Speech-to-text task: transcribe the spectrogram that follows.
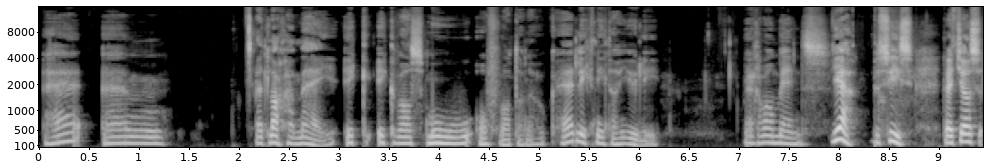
hè, ehm, het lag aan mij. Ik, ik was moe of wat dan ook. Hè? Het ligt niet aan jullie. Ik ben gewoon mens. Ja, precies. Dat je als,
